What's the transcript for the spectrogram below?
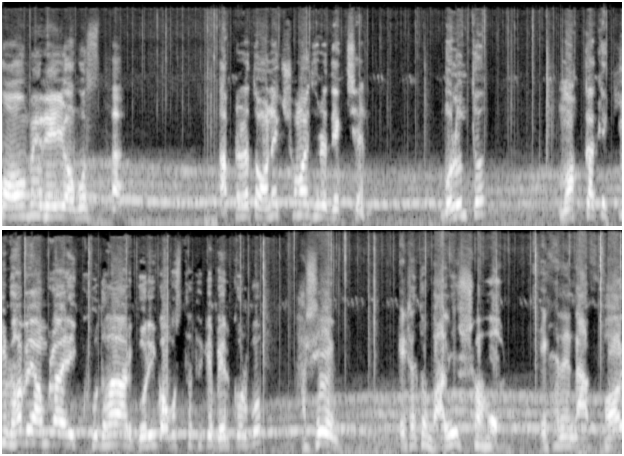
কমের এই অবস্থা। আপনারা তো অনেক সময় ধরে দেখছেন। বলুন তো মক্কাকে কীভাবে আমরা এই ক্ষুধা আর গরিব অবস্থা থেকে বের করব? হাসিম এটা তো বালুর শহর। এখানে না ফল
